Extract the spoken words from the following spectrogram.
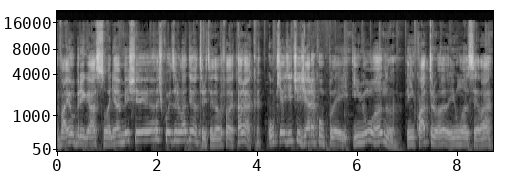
vai obrigar a Sony a mexer as coisas lá dentro, entendeu? Vai falar, caraca, o que a gente gera com o Play em um ano, em quatro anos, em um ano, sei lá,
